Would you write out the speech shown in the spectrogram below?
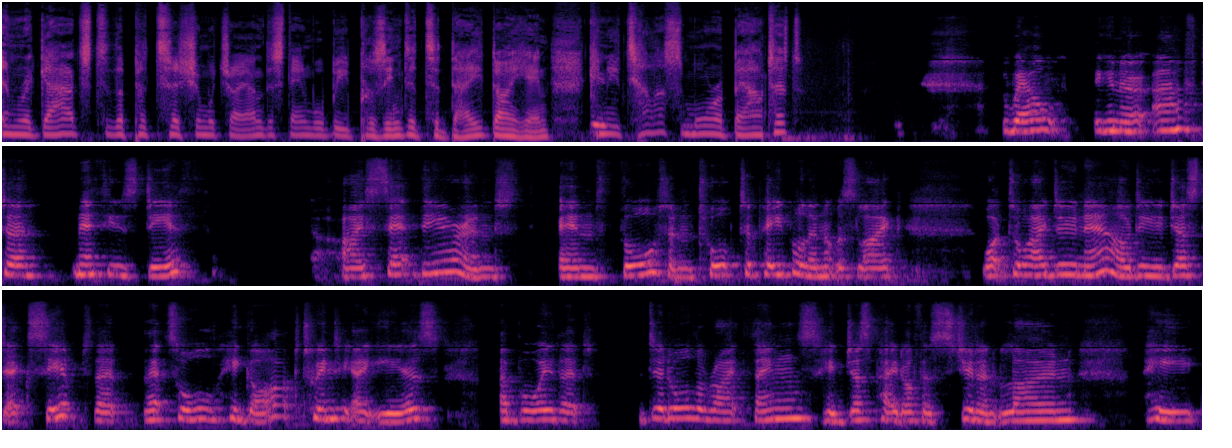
in regards to the petition, which I understand will be presented today, Diane, can you tell us more about it? Well, you know, after Matthew's death, I sat there and and thought and talked to people, and it was like, what do I do now? Do you just accept that that's all he got? 28 years, a boy that did all the right things. He'd just paid off his student loan. He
